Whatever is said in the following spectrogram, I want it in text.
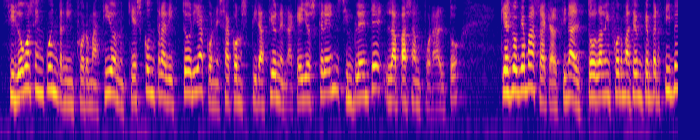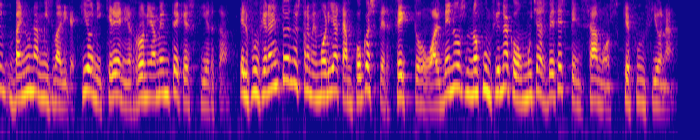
Si luego se encuentran información que es contradictoria con esa conspiración en la que ellos creen, simplemente la pasan por alto. ¿Qué es lo que pasa? Que al final toda la información que perciben va en una misma dirección y creen erróneamente que es cierta. El funcionamiento de nuestra memoria tampoco es perfecto, o al menos no funciona como muchas veces pensamos que funciona.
